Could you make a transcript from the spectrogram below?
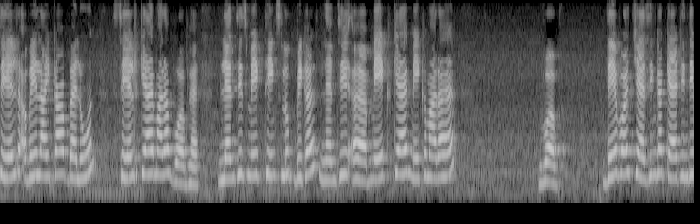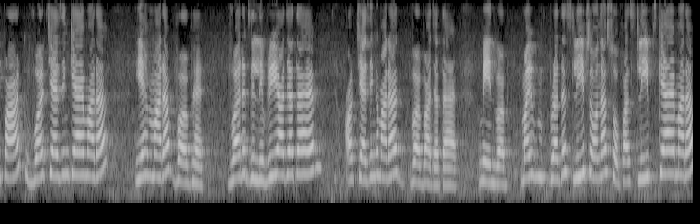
sailed away like a balloon sailed क्या है, हमारा वर्ब है। Lenses make things look bigger lenses make क्या है? मेक हमारा है। Verb they were chasing a cat in the park verb chasing क्या है हमारा? ये हमारा वर्ब है। वर्ब डिलीवरी आ जाता है और चेजिंग हमारा वर्ब आ जाता है। Main verb my brother sleeps on a sofa sleeps क्या है हमारा?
